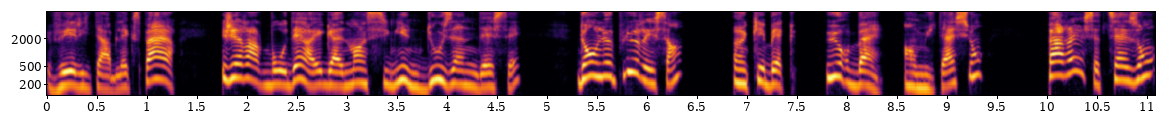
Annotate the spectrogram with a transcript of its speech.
Véritable expert, Gérard Baudet a également signé une douzaine d'essais, dont le plus récent, Un Québec urbain en mutation, paraît cette saison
